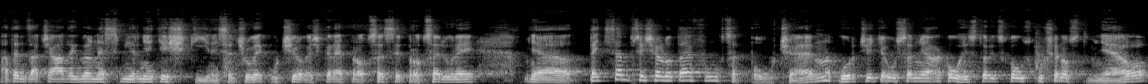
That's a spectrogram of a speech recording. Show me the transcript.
a ten začátek byl nesmírně těžký, než se člověk učil veškeré procesy, procedury. E, teď jsem přišel do té funkce poučen, určitě už jsem nějakou historickou zkušenost měl,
